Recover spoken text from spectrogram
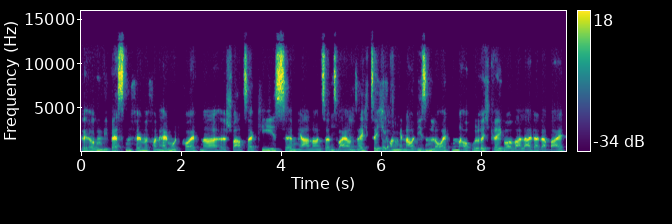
irgendwie besten Filme von Helmut Keutner, äh, Schwarzer Kies im Jahr 1962 mhm, ja, von genau diesen Leuten, auch Ulrich Gregor war leider dabei,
